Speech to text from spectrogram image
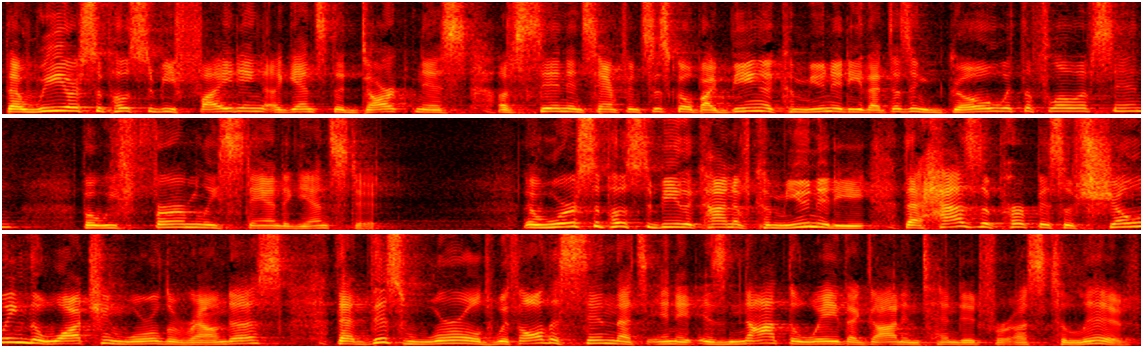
That we are supposed to be fighting against the darkness of sin in San Francisco by being a community that doesn't go with the flow of sin, but we firmly stand against it. That we're supposed to be the kind of community that has the purpose of showing the watching world around us that this world, with all the sin that's in it, is not the way that God intended for us to live.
